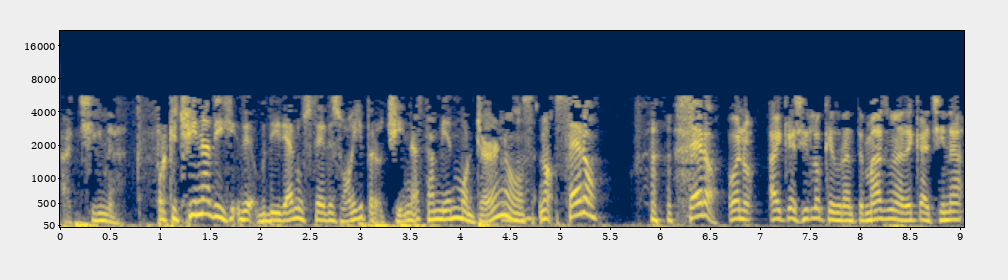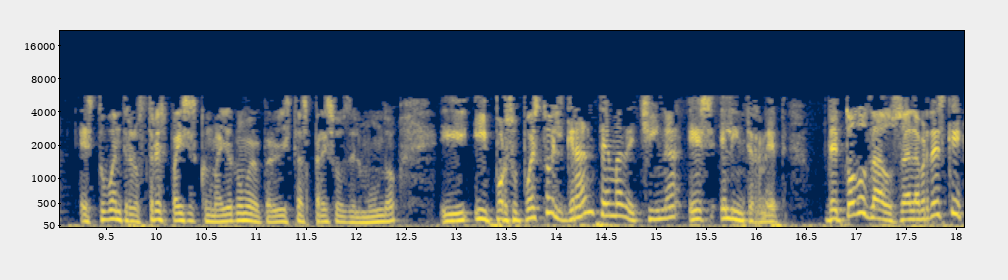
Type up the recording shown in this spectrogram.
A China. Porque China, di- di- dirían ustedes, oye, pero China están bien modernos. No, cero. Cero. Bueno, hay que decirlo que durante más de una década China estuvo entre los tres países con mayor número de periodistas presos del mundo y, y por supuesto el gran tema de China es el Internet. De todos lados, o sea, la verdad es que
